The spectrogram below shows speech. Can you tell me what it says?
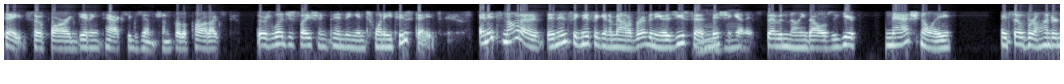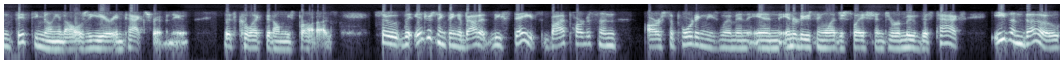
states so far in getting tax exemption for the products. There's legislation pending in 22 states. And it's not a, an insignificant amount of revenue. As you said, mm-hmm. Michigan, it's $7 million a year. Nationally, it's over $150 million a year in tax revenue that's collected on these products. So the interesting thing about it, these states, bipartisan, are supporting these women in introducing legislation to remove this tax, even though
